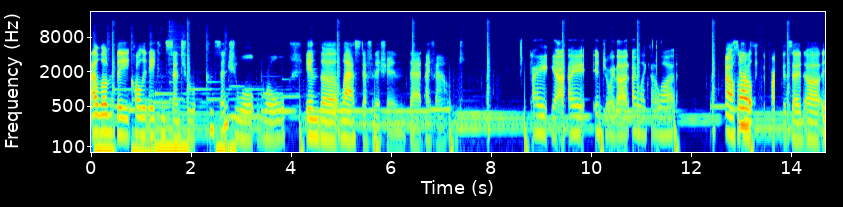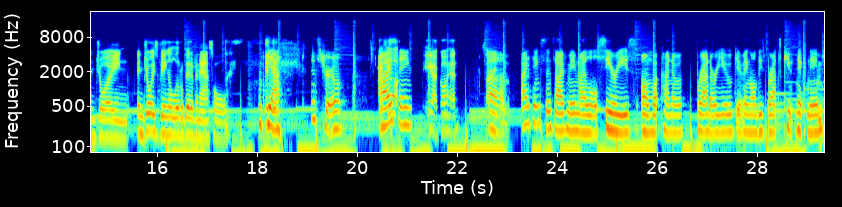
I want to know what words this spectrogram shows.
i love that they call it a consensual consensual role in the last definition that i found I yeah, I enjoy that. I like that a lot. i also kind Oh. of like the part that said uh enjoying enjoys being a little bit of an asshole yeah, it's true. I I, think yeah, go ahead. Sorry. Um, I think since I've made my little series on what kind of brat are you, giving all these brats cute nicknames,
